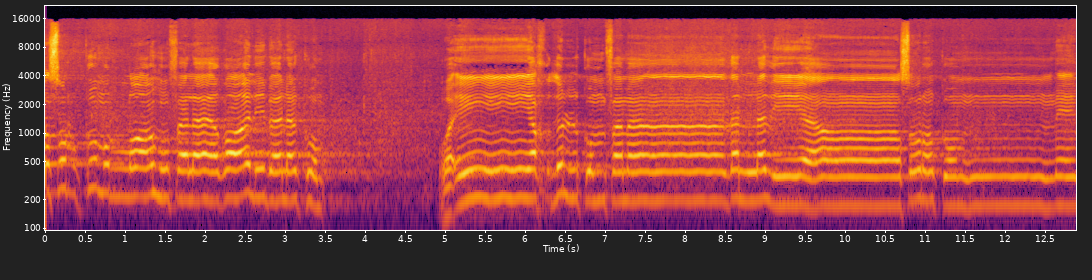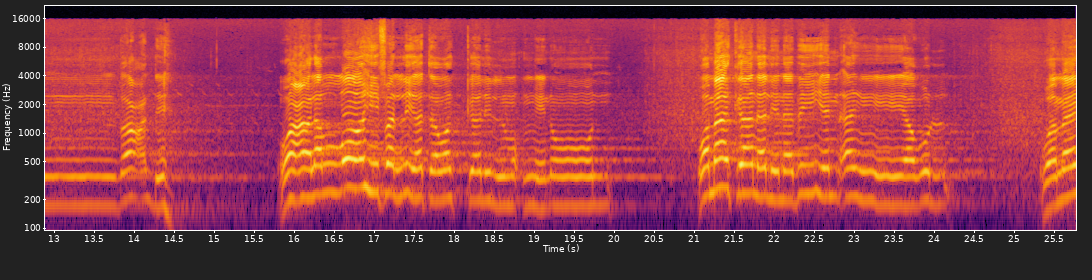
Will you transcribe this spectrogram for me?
ينصركم الله فلا غالب لكم وإن يخذلكم فمن ذا الذي ينصركم من بعده. وعلى الله فليتوكل المؤمنون. وما كان لنبي ان يغل ومن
